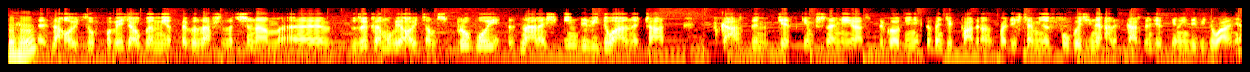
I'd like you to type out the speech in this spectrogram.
Mhm. e, dla ojców, powiedziałbym i od tego zawsze zaczynam. Zwykle mówię ojcom, spróbuj znaleźć indywidualny czas każdym dzieckiem przynajmniej raz w tygodniu. Niech to będzie kwadrans 20 minut, pół godziny, ale z każdym dzieckiem indywidualnie.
